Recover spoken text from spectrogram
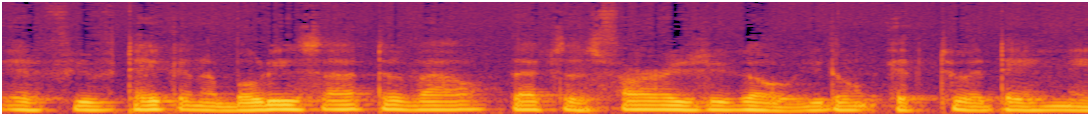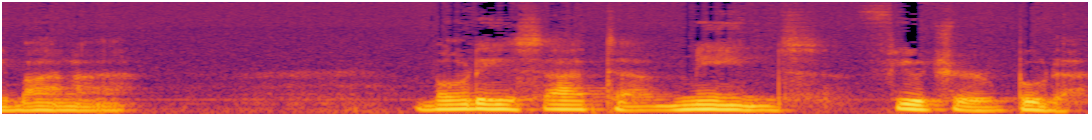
if you've taken a bodhisattva vow, that's as far as you go. You don't get to attain nibbana. Bodhisattva means future Buddha.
